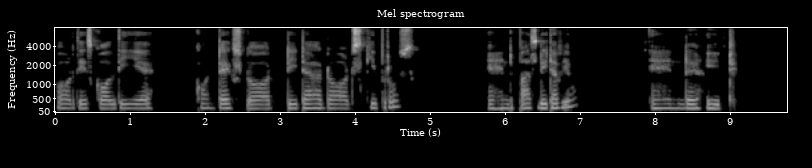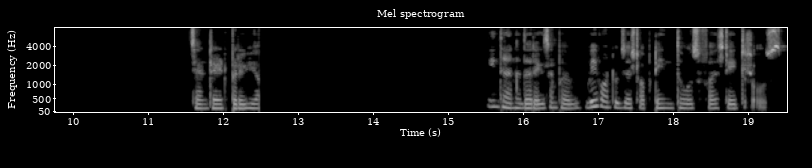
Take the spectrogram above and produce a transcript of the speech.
for this call the uh, context.data.skip rows and pass data view and uh, it generate preview. In the another example we want to just obtain those first eight rows.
